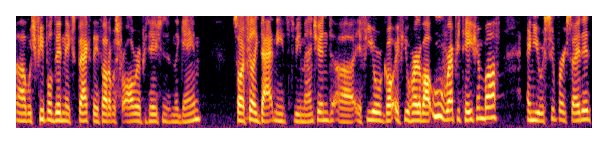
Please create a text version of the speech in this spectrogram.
uh, which people didn't expect. They thought it was for all reputations in the game. So I feel like that needs to be mentioned. Uh, if you were go, if you heard about ooh reputation buff and you were super excited,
